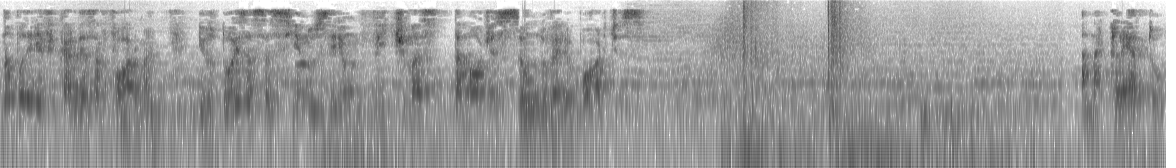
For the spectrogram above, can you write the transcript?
não poderia ficar dessa forma, e os dois assassinos seriam vítimas da maldição do velho Portes. Anacleto,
